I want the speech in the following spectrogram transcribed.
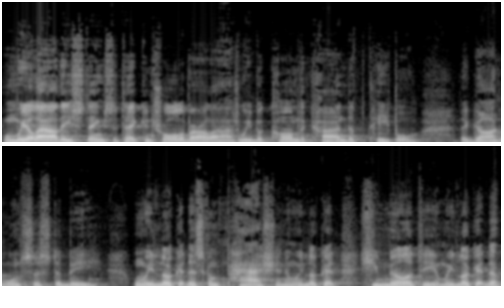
When we allow these things to take control of our lives, we become the kind of people that God wants us to be. When we look at this compassion and we look at humility and we look at the,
